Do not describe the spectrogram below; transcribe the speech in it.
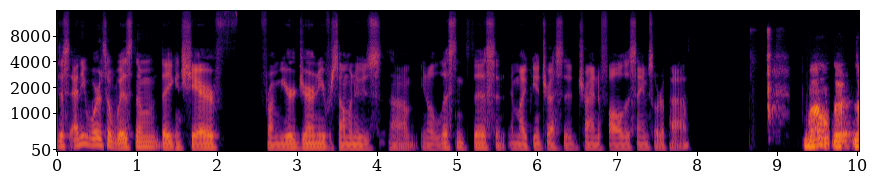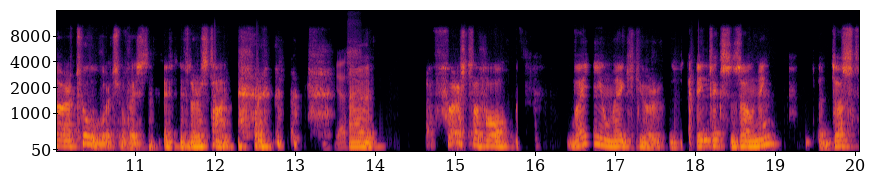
just any words of wisdom that you can share from your journey for someone who's um, you know listening to this and, and might be interested in trying to follow the same sort of path. Well, there, there are two words of wisdom, if, if there is time. yes. Uh, first of all, when you make your ATEX zoning, dust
